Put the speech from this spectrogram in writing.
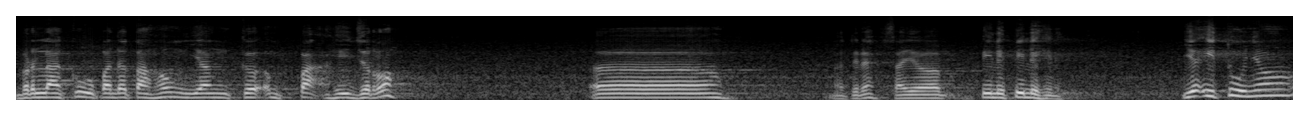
berlaku pada tahun yang keempat hijrah. Uh, nanti dah saya pilih-pilih ni iaitunya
